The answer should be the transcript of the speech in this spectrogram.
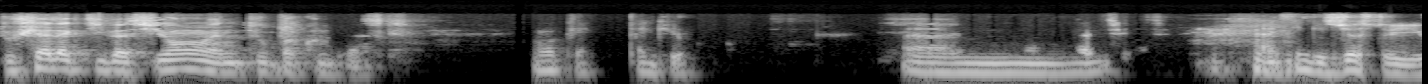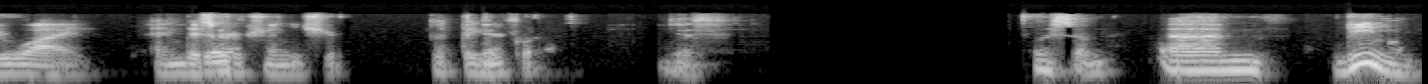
to shell activation and to background task. Okay, thank you. Um, That's it. I think it's just a UI and description issue, not technical. Yes. Awesome. Um, Dean,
